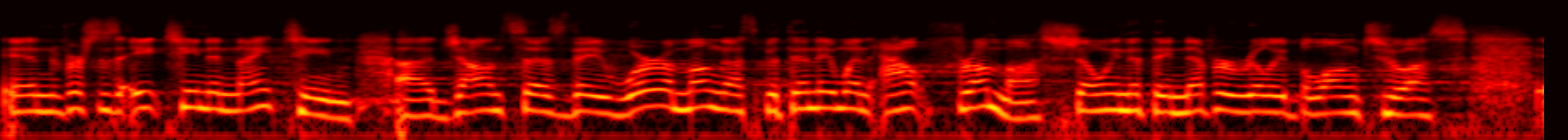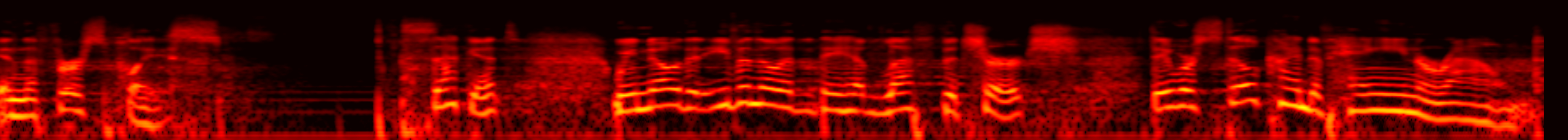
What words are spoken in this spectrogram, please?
In verses 18 and 19, uh, John says, They were among us, but then they went out from us, showing that they never really belonged to us in the first place. Second, we know that even though they had left the church, they were still kind of hanging around.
